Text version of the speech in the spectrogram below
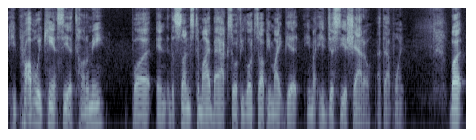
he probably can't see a ton of me but and the sun's to my back, so if he looks up, he might get he might he'd just see a shadow at that point. But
